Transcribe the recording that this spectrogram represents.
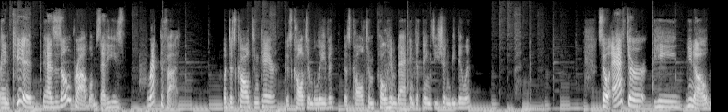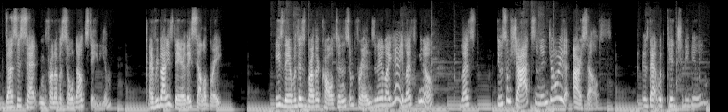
And Kid has his own problems that he's rectified. But does Carlton care? Does Carlton believe it? Does Carlton pull him back into things he shouldn't be doing? So after he, you know, does his set in front of a sold out stadium, everybody's there, they celebrate. He's there with his brother Carlton and some friends, and they're like, hey, let's, you know, let's do some shots and enjoy ourselves. Is that what kids should be doing?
